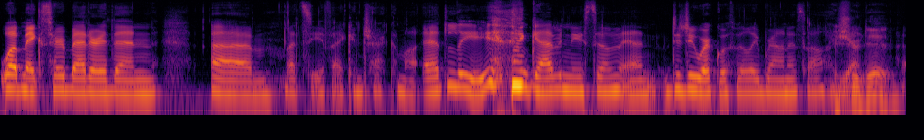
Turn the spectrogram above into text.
What makes her better than, um, let's see if I can check them out, Ed Lee, Gavin Newsom, and did you work with Willie Brown as well? I sure did.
